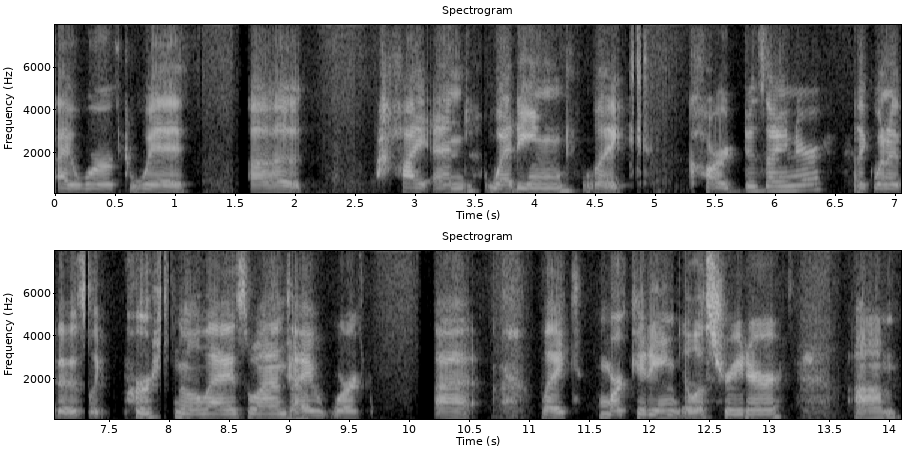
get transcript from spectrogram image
I worked with a high end wedding like card designer, like one of those like personalized ones. Yeah. I worked at like marketing illustrator, um,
